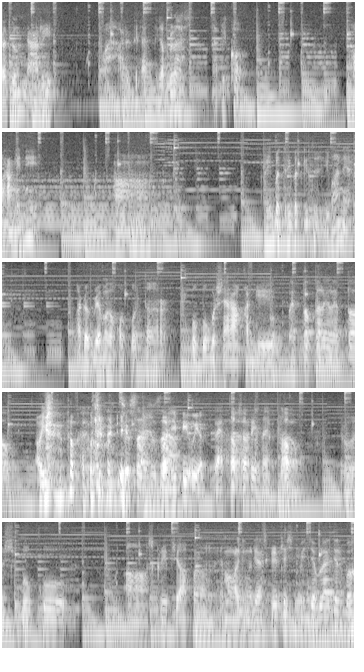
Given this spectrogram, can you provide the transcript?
udah tuh nyari. Wah ada tingkat 13 tapi kok orang ini eh, ribet-ribet gitu? Gimana ya? Ada dia megang komputer. Pupuk berserakan di laptop kali laptop. Oh iya laptop. Dia susah susah. CPU ya? Laptop sorry laptop. terus buku eh, skripsi apa? Emang lagi ngerjain skripsi sih. Meja belajar bawa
